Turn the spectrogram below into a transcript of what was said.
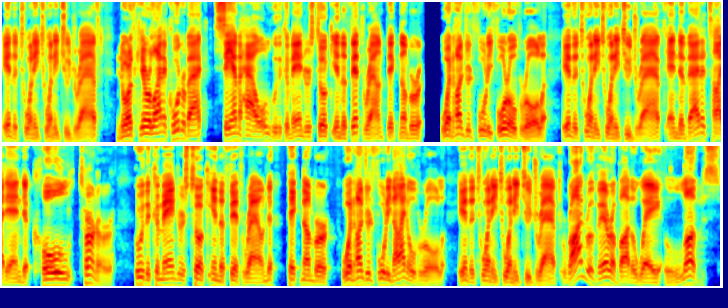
in the 2022 draft. North Carolina quarterback Sam Howell, who the Commanders took in the fifth round, pick number 144 overall in the 2022 draft. And Nevada tight end Cole Turner, who the Commanders took in the fifth round, pick number 149 overall in the 2022 draft. Ron Rivera, by the way, loves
